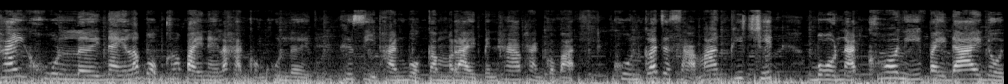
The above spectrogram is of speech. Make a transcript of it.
ให้คุณเลยในระบบเข้าไปในรหัสของคุณเลย คือ 4,000 บวกกำไรเป็น 5,000 กว่าบาท คุณก็จะสามารถพิชิตโบนัสข้อนี้ไปได้โดย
